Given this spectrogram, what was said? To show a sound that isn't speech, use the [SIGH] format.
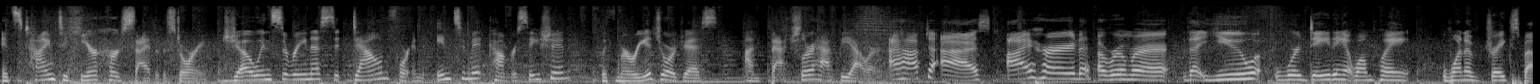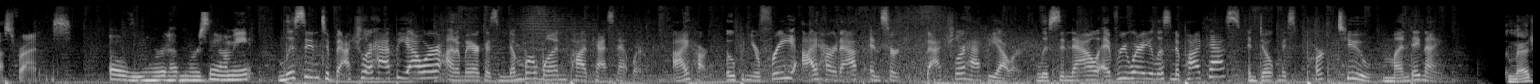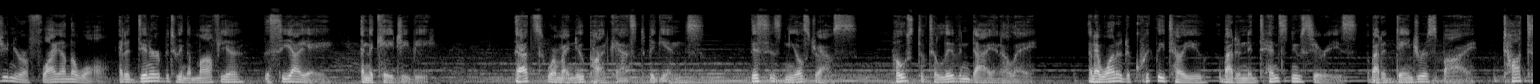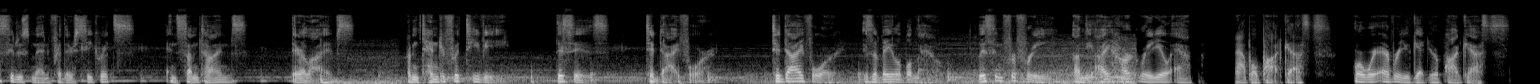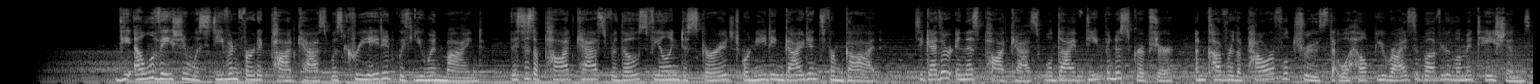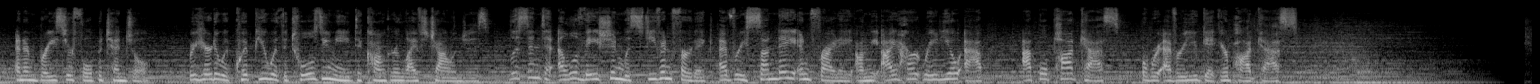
It's time to hear her side of the story. Joe and Serena sit down for an intimate conversation with Maria Georges on Bachelor Happy Hour. I have to ask I heard a rumor that you were dating at one point one of Drake's best friends. Oh, Lord, have mercy on me. Listen to Bachelor Happy Hour on America's number one podcast network, iHeart. Open your free iHeart app and search Bachelor Happy Hour. Listen now everywhere you listen to podcasts and don't miss part two Monday night. Imagine you're a fly on the wall at a dinner between the mafia, the CIA, and the KGB. That's where my new podcast begins. This is Neil Strauss, host of To Live and Die in LA. And I wanted to quickly tell you about an intense new series about a dangerous spy taught to seduce men for their secrets and sometimes their lives. From Tenderfoot TV, this is To Die For. To Die For is available now. Listen for free on the iHeartRadio app, Apple Podcasts, or wherever you get your podcasts. The Elevation with Stephen Furtick podcast was created with you in mind. This is a podcast for those feeling discouraged or needing guidance from God. Together in this podcast, we'll dive deep into scripture, uncover the powerful truths that will help you rise above your limitations and embrace your full potential. We're here to equip you with the tools you need to conquer life's challenges. Listen to Elevation with Stephen Furtick every Sunday and Friday on the iHeartRadio app, Apple Podcasts, or wherever you get your podcasts.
